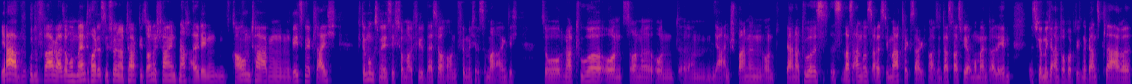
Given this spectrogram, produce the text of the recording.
Ja, gute Frage. Also im Moment, heute ist ein schöner Tag, die Sonne scheint. Nach all den Frauentagen geht es mir gleich stimmungsmäßig schon mal viel besser. Und für mich ist immer eigentlich so Natur und Sonne und ähm, ja, Entspannen. Und ja, Natur ist, ist was anderes als die Matrix, sage ich mal. Also das, was wir im Moment erleben, ist für mich einfach wirklich eine ganz klare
